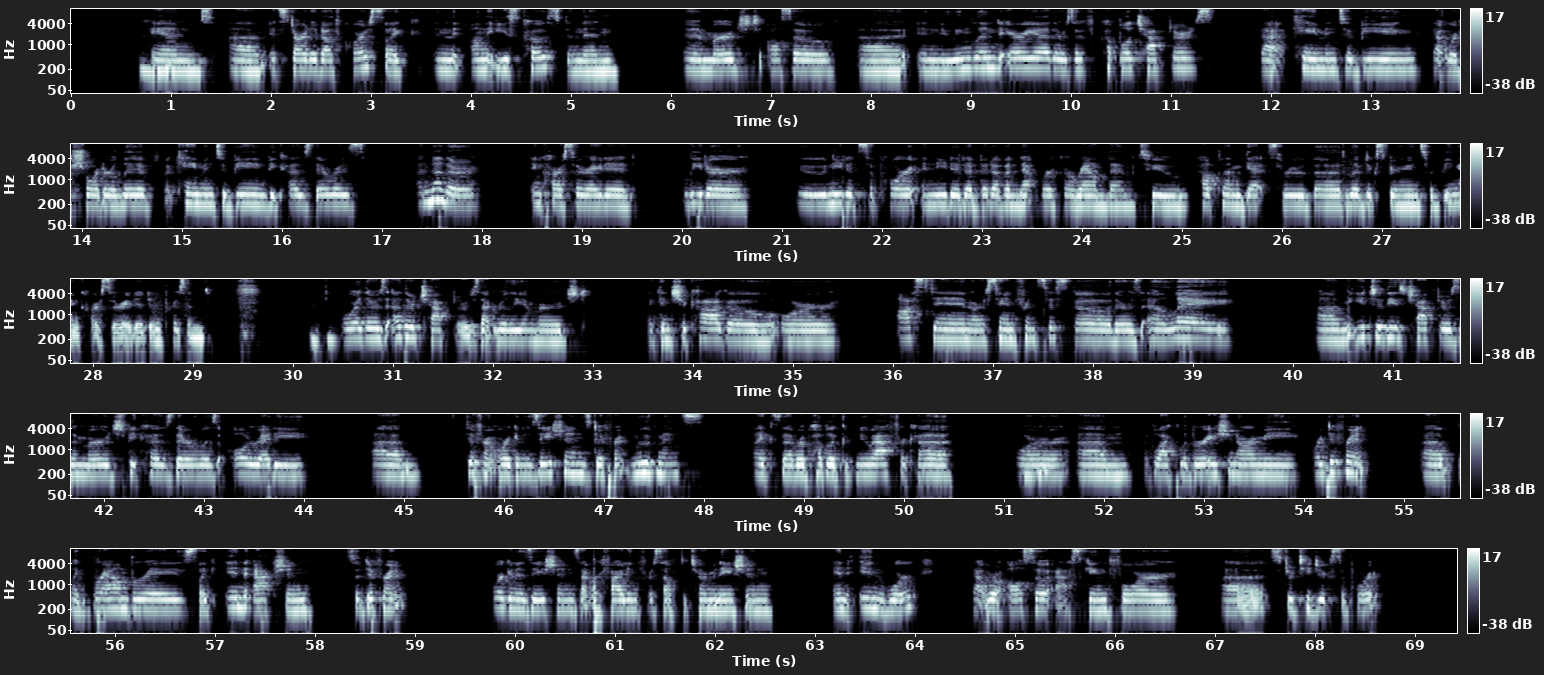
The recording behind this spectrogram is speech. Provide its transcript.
Mm-hmm. And um, it started, of course, like in the, on the East Coast, and then it emerged also uh, in New England area. There was a couple of chapters that came into being that were shorter lived, but came into being because there was another incarcerated leader who needed support and needed a bit of a network around them to help them get through the lived experience of being incarcerated, imprisoned. Mm-hmm. Or there's other chapters that really emerged, like in Chicago or Austin or San Francisco. There was LA. Um, each of these chapters emerged because there was already um, different organizations, different movements, like the Republic of New Africa, or mm-hmm. um, the Black Liberation Army or different uh, like brown berets, like in action. So different organizations that were fighting for self determination and in work that were also asking for uh, strategic support,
